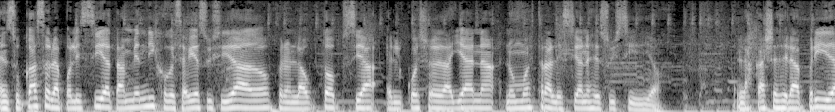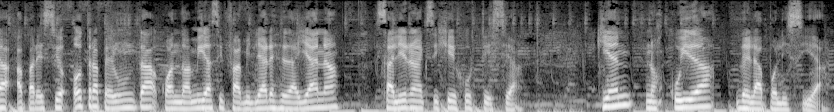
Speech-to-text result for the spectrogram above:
En su caso, la policía también dijo que se había suicidado, pero en la autopsia el cuello de Dayana no muestra lesiones de suicidio. En las calles de La Prida apareció otra pregunta cuando amigas y familiares de Dayana salieron a exigir justicia. ¿Quién nos cuida de la policía?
